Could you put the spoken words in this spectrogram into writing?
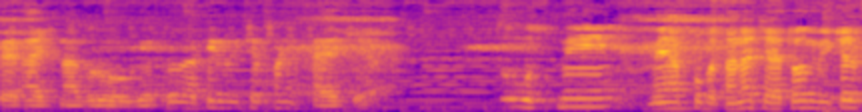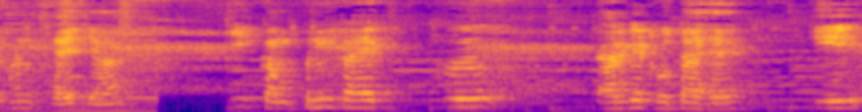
पैसा इतना ग्रो हो गया तो आखिर म्यूचुअल फंड है क्या? तो उसमें मैं आपको बताना चाहता हूँ म्यूचुअल फंड है क्या? कि कंपनी का एक टारगेट होता है कि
